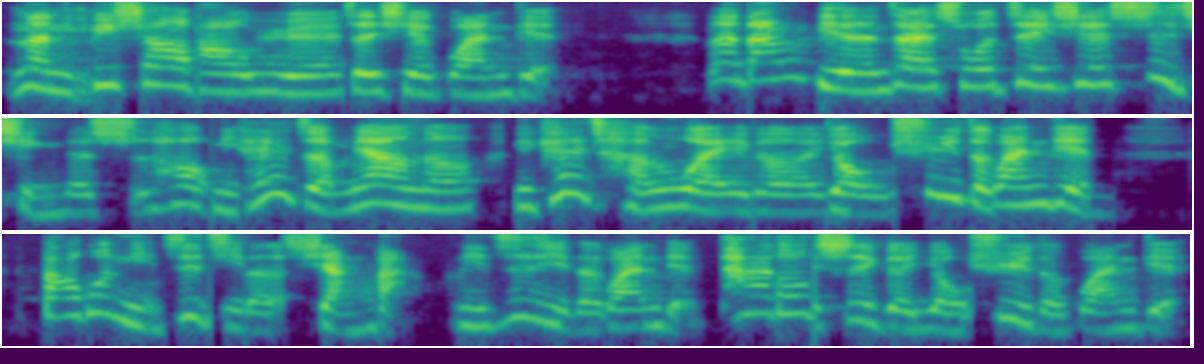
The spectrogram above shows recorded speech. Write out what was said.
那你必须要超越这些观点。那当别人在说这些事情的时候，你可以怎么样呢？你可以成为一个有趣的观点。包括你自己的想法、你自己的观点，它都是一个有趣的观点。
